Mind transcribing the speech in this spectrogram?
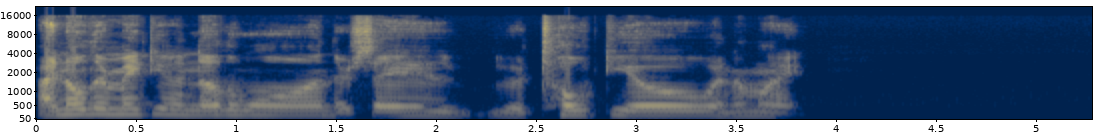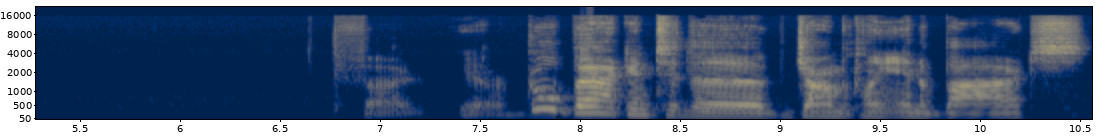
I know they're making another one. They're saying Tokyo, and I'm like, fuck, you know, go back into the John McClane in a box,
